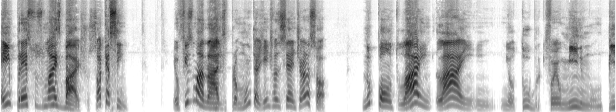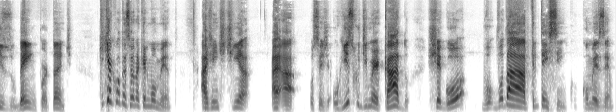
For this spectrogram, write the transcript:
em preços mais baixos? Só que assim, eu fiz uma análise para muita gente, falando assim, olha só, no ponto lá em, lá em, em, outubro, que foi o mínimo, um piso bem importante, o que, que aconteceu naquele momento? A gente tinha, a, a, ou seja, o risco de mercado chegou, vou, vou dar 35 como exemplo,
